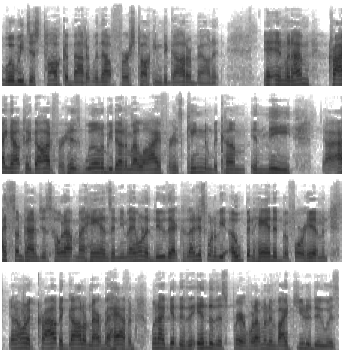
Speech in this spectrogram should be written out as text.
will we just talk about it without first talking to God about it? And when I'm crying out to God for His will to be done in my life, for His kingdom to come in me, I sometimes just hold out my hands, and you may want to do that because I just want to be open handed before Him. And, and I want to cry out to God on our behalf. And when I get to the end of this prayer, what I'm going to invite you to do is,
